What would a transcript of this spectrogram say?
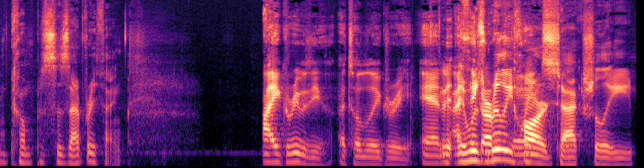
encompasses everything. I agree with you. I totally agree. And It, it was really hard to actually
